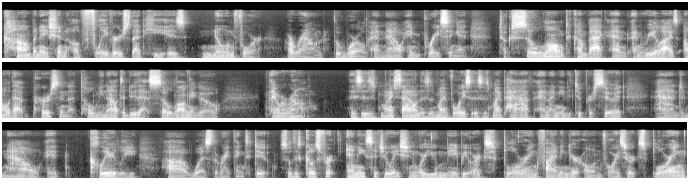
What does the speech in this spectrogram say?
combination of flavors that he is known for around the world and now embracing it. Took so long to come back and and realize oh that person that told me not to do that so long ago they were wrong. This is my sound this is my voice this is my path and i needed to pursue it. And now it clearly uh, was the right thing to do. So this goes for any situation where you maybe are exploring finding your own voice or exploring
